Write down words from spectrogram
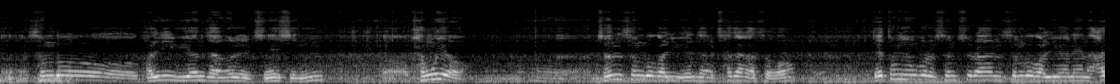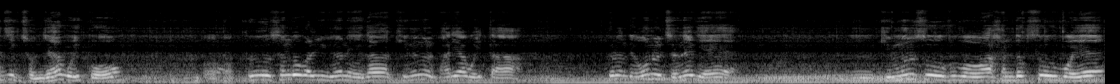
어, 선거관리위원장을 지내신 어, 황우여 어, 전 선거관리위원장을 찾아가서 대통령 후보를 선출한 선거관리위원회는 아직 존재하고 있고 어, 그 선거관리위원회가 기능을 발휘하고 있다. 그런데 오늘 저녁에 음, 김문수 후보와 한덕수 후보의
